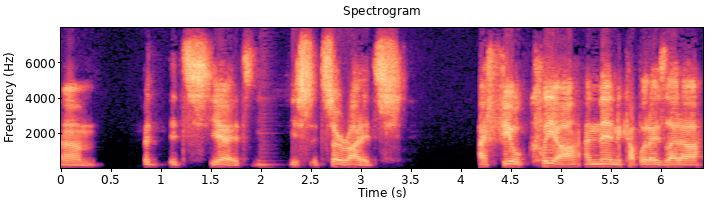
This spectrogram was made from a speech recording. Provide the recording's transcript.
Um, but it's yeah, it's it's, so right. It's I feel clear, and then a couple of days later,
